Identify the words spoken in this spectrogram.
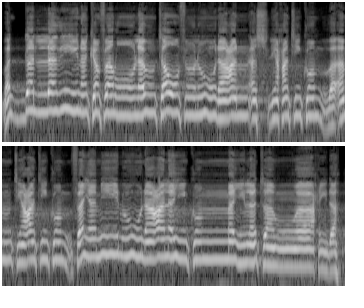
ود الذين كفروا لو تغفلون عن أسلحتكم وأمتعتكم فيميلون عليكم ميلة واحدة.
